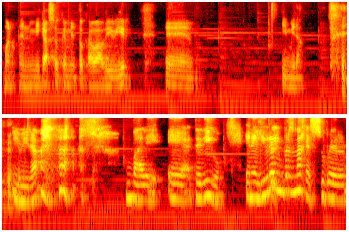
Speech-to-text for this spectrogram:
bueno, en mi caso que me tocaba vivir. Em, y mira. Y mira. Vale, eh, te digo, en el libro hay un personaje súper,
